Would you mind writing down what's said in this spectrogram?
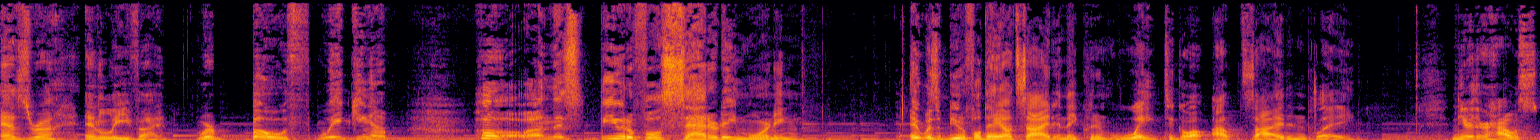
Ezra and Levi were both waking up oh, on this beautiful Saturday morning. It was a beautiful day outside, and they couldn't wait to go outside and play. Near their house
